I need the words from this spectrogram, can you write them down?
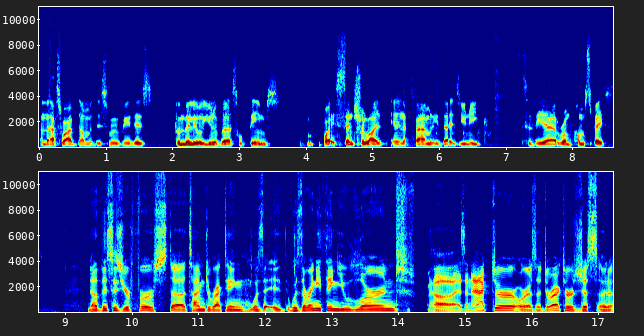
and that's what I've done with this movie. There's familial, universal themes, but it's centralized in a family that is unique to the uh, rom com space. Now, this is your first uh, time directing. Was it, was there anything you learned uh, as an actor or as a director? Is just uh,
